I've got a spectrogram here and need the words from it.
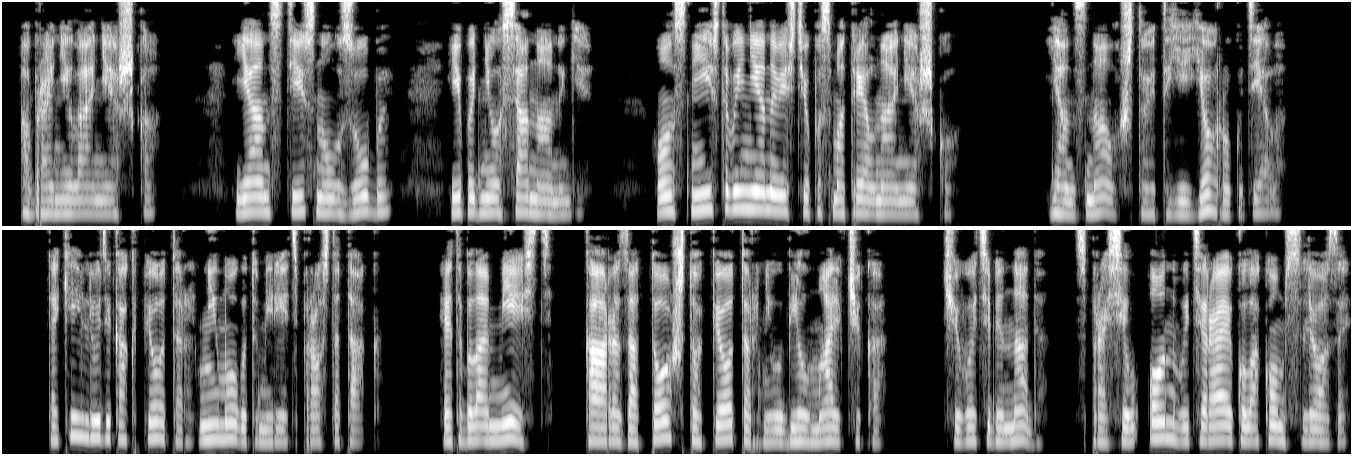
— обронила Онежка. Ян стиснул зубы и поднялся на ноги. Он с неистовой ненавистью посмотрел на Онежку. Ян знал, что это ее рук дело. Такие люди, как Петр, не могут умереть просто так. Это была месть, кара за то, что Петр не убил мальчика. «Чего тебе надо?» — спросил он, вытирая кулаком слезы.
